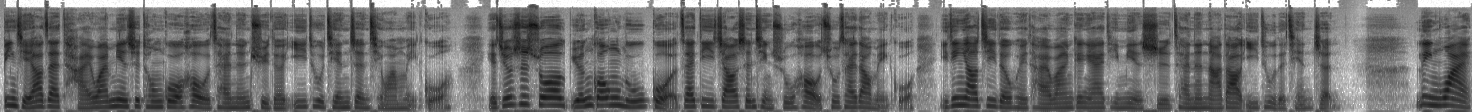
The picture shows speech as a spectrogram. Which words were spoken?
并且要在台湾面试通过后才能取得 E two 签证前往美国。也就是说，员工如果在递交申请书后出差到美国，一定要记得回台湾跟 A I T 面试，才能拿到 E two 的签证。另外，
